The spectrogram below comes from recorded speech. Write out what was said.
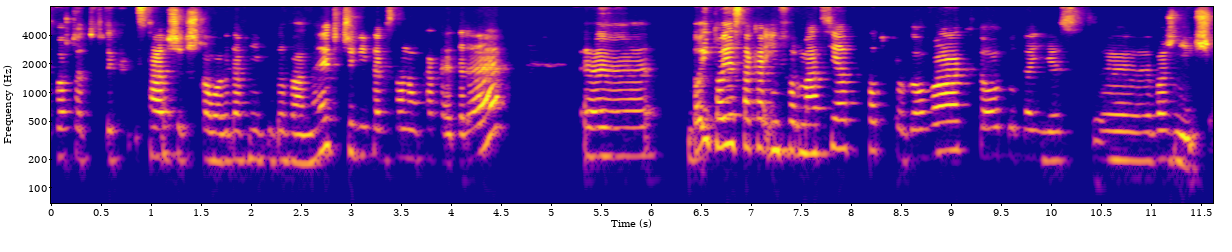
zwłaszcza w tych starszych szkołach dawniej budowanych, czyli tak zwaną katedrę. E, no i to jest taka informacja podprogowa, kto tutaj jest ważniejszy.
